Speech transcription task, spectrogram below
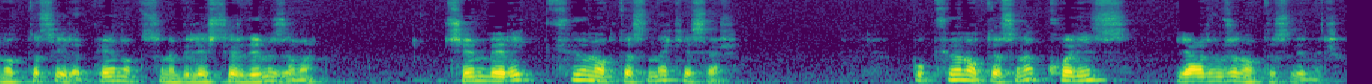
noktası ile P noktasını birleştirdiğimiz zaman çemberi Q noktasında keser. Bu Q noktasına Collins yardımcı noktası denir.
